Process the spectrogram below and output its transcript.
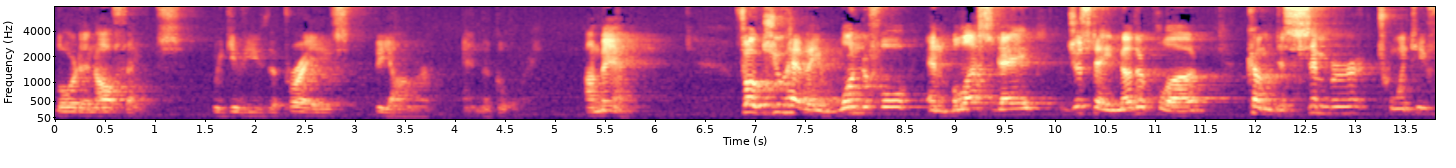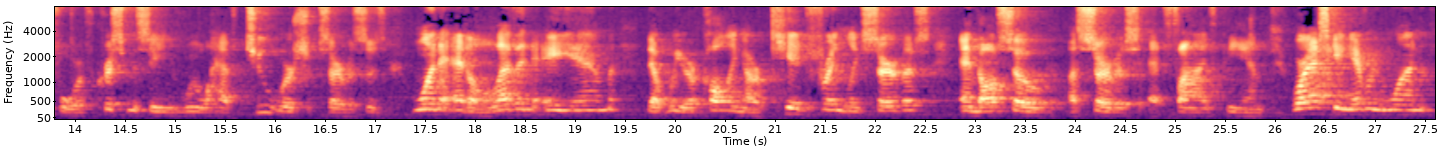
Lord, in all things, we give you the praise, the honor, and the glory. Amen. Folks, you have a wonderful and blessed day. Just another plug. Come December 24th, Christmas Eve, we will have two worship services one at 11 a.m. that we are calling our kid friendly service, and also a service at 5 p.m. We're asking everyone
